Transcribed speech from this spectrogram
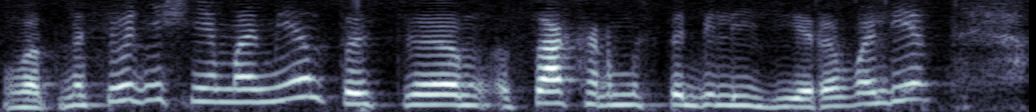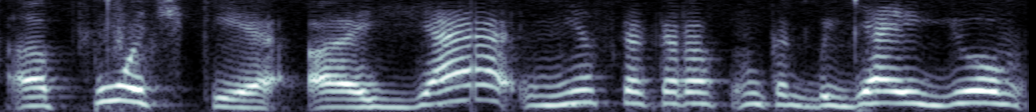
Вот. На сегодняшний момент, то есть э, сахар мы стабилизировали, э, почки, э, я несколько раз, ну, как бы я ее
